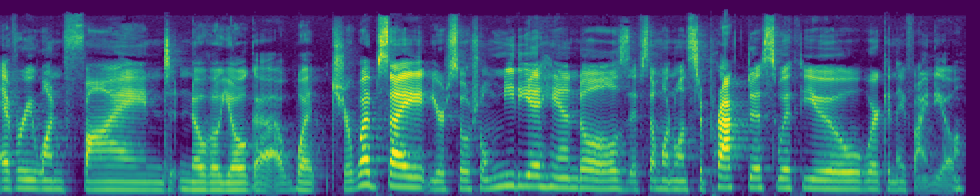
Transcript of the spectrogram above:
everyone find Novo Yoga? What's your website, your social media handles? If someone wants to practice with you, where can they find you?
